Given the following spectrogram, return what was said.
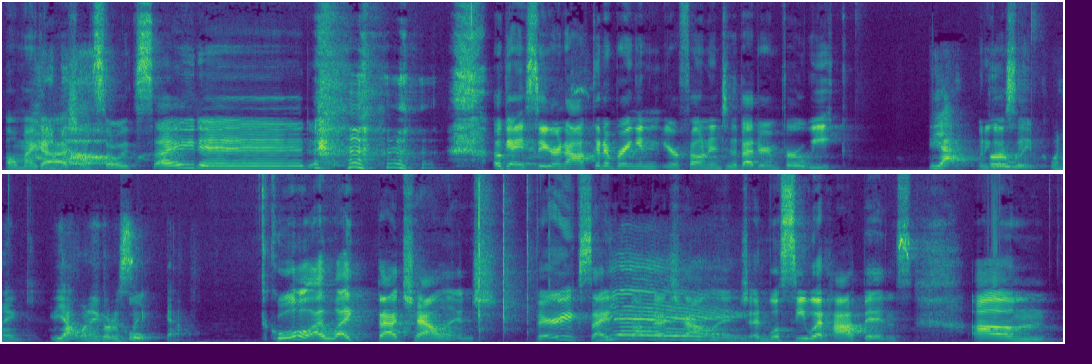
Oh my gosh, I'm so excited. okay, so you're not going to bring in your phone into the bedroom for a week? Yeah, When you for go a to week when I yeah when I go to sleep. Yeah. Cool. I like that challenge. Very excited about that challenge, and we'll see what happens. Um,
